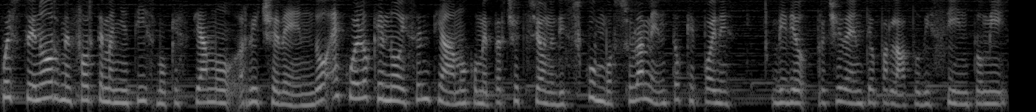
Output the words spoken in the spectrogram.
questo enorme forte magnetismo che stiamo ricevendo è quello che noi sentiamo come percezione di scombussolamento che poi nei video precedenti ho parlato di sintomi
